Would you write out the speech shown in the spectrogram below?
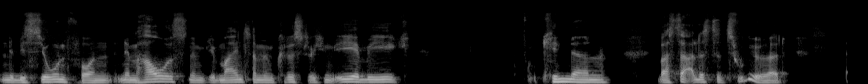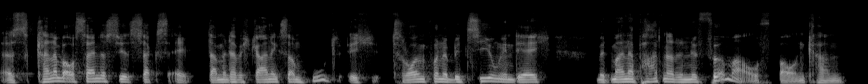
eine Vision von einem Haus, einem gemeinsamen christlichen Eheweg, Kindern, was da alles dazugehört. Es kann aber auch sein, dass du jetzt sagst, ey, damit habe ich gar nichts am Hut. Ich träume von einer Beziehung, in der ich mit meiner Partnerin eine Firma aufbauen kann,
